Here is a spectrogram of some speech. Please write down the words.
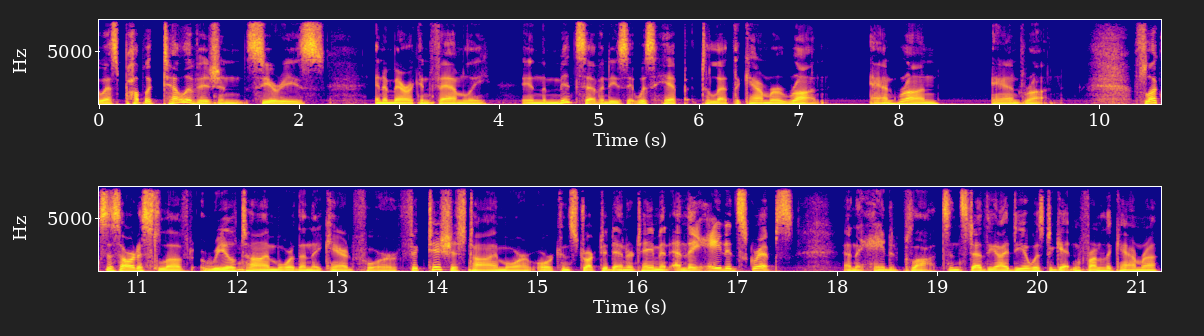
U.S. public television series An American Family. In the mid 70s, it was hip to let the camera run, and run, and run. Fluxus artists loved real time more than they cared for fictitious time or, or constructed entertainment, and they hated scripts and they hated plots. Instead, the idea was to get in front of the camera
